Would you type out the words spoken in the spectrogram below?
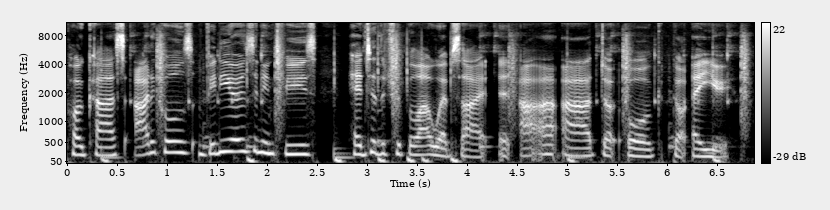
podcasts, articles, videos, and interviews, head to the Triple R website at rrr.org.au.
